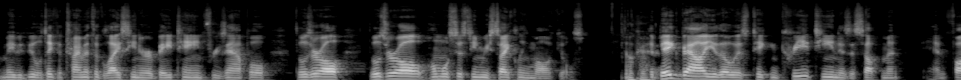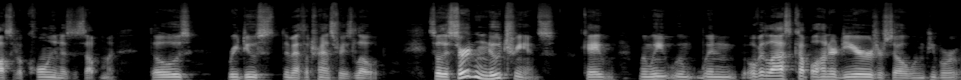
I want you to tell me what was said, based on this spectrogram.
maybe people take a trimethylglycine or a betaine, for example. Those are all those are all homocysteine recycling molecules. Okay. The big value, though, is taking creatine as a supplement and phosphatidylcholine as a supplement. Those reduce the methyltransferase load. So there's certain nutrients. Okay, when we when, when over the last couple hundred years or so, when people were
